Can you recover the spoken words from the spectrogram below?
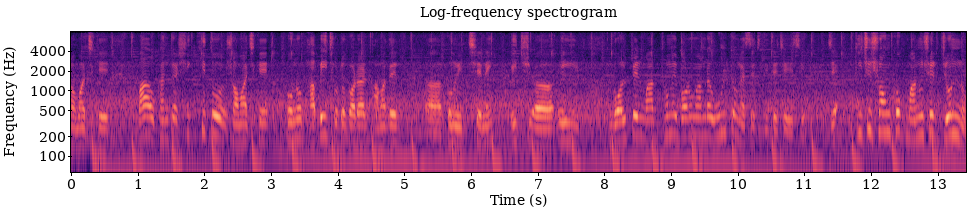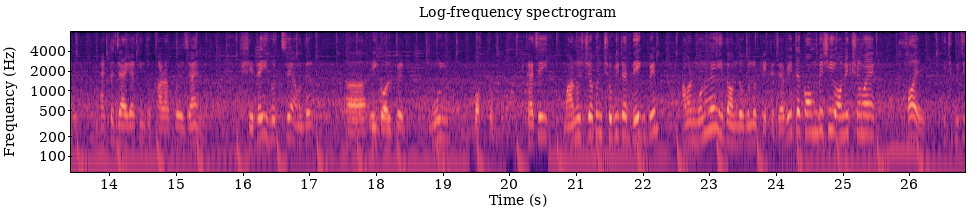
সমাজকে বা ওখানকার শিক্ষিত সমাজকে কোনোভাবেই ছোট করার আমাদের কোনো ইচ্ছে নেই। এই এই গল্পের মাধ্যমে বরং আমরা উল্টো মেসেজ দিতে চেয়েছি যে কিছু সংখ্যক মানুষের জন্য একটা জায়গা কিন্তু খারাপ হয়ে যায় না। সেটাই হচ্ছে আমাদের এই গল্পের মূল বক্তব্য। কাজেই মানুষ যখন ছবিটা দেখবেন আমার মনে হয় এই দ্বন্দ্বগুলো কেটে যাবে। এটা কম বেশি অনেক সময় হয় কিছু কিছু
